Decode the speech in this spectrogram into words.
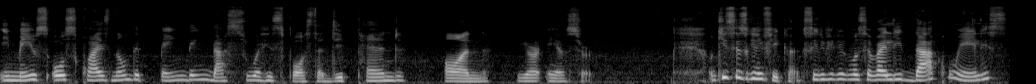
E-mails os quais não dependem da sua resposta. Depend on your answer. O que isso significa? Significa que você vai lidar com eles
